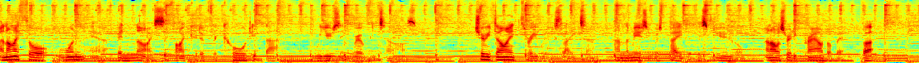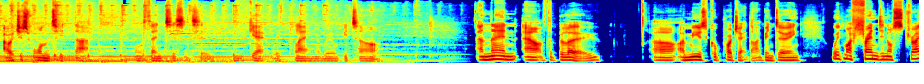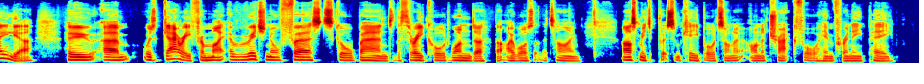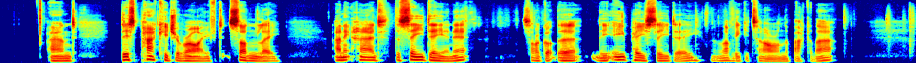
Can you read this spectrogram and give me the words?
And I thought, wouldn't it have been nice if I could have recorded that using real guitars? Chewy died three weeks later, and the music was played at his funeral, and I was really proud of it. But I just wanted that authenticity you get with playing a real guitar. And then, out of the blue, uh, a musical project that I've been doing with my friend in Australia, who um, was Gary from my original first school band, the Three Chord Wonder that I was at the time, asked me to put some keyboards on a on a track for him for an EP. And this package arrived suddenly, and it had the CD in it. So I got the the EP CD, a lovely guitar on the back of that.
